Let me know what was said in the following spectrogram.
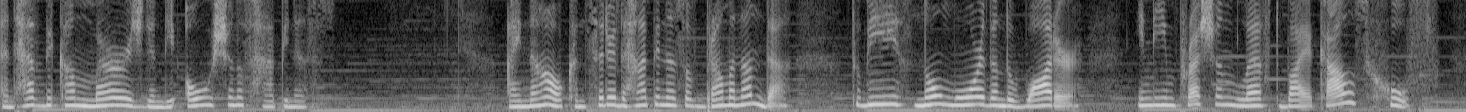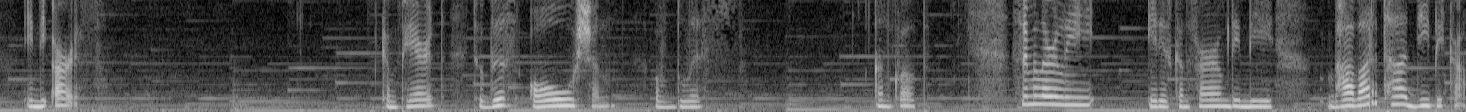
and have become merged in the ocean of happiness. I now consider the happiness of Brahmananda to be no more than the water in the impression left by a cow's hoof in the earth. Compared to this ocean of bliss. Unquote. Similarly, it is confirmed in the Bhavartha Deepika,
